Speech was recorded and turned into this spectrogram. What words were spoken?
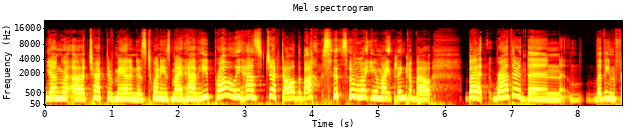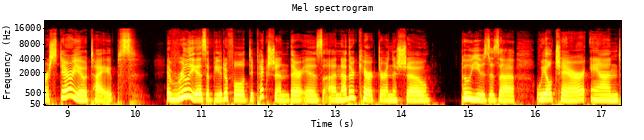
young, uh, attractive man in his 20s might have, he probably has checked all the boxes of what you might think about. But rather than living for stereotypes, it really is a beautiful depiction. There is another character in the show who uses a wheelchair and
